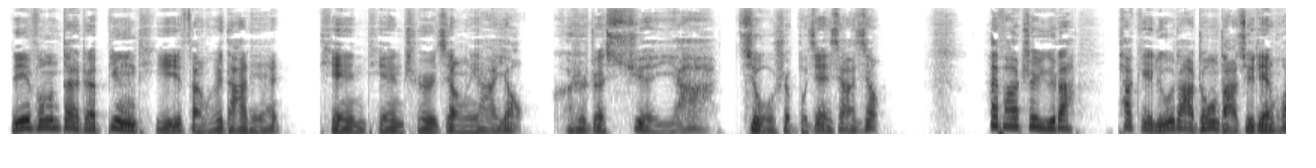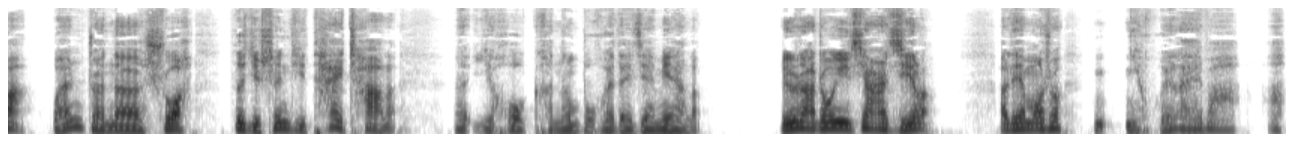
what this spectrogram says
林峰带着病体返回大连，天天吃降压药，可是这血压就是不见下降。害怕之余呢，他给刘大忠打去电话，婉转的说自己身体太差了，呃，以后可能不会再见面了。刘大忠一气儿急了。啊！连忙说：“你你回来吧！啊，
